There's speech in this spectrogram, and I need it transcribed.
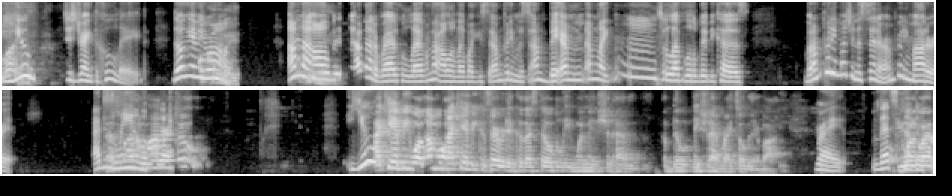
You just drank the Kool Aid. Don't get me Oh, wrong. Kool-Aid. I'm not all Kool-Aid. with. I'm not a radical left. I'm not all in left, like you said. I'm pretty much. I'm. Ba- I'm. I'm like mm, to the left a little bit because, but I'm pretty much in the center. I'm pretty moderate. I just That's lean a little moderate bit. too. You. I can't be well. Number one, I can't be conservative because I still believe women should have a bill, They should have rights over their body. right. That's If you want to go have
